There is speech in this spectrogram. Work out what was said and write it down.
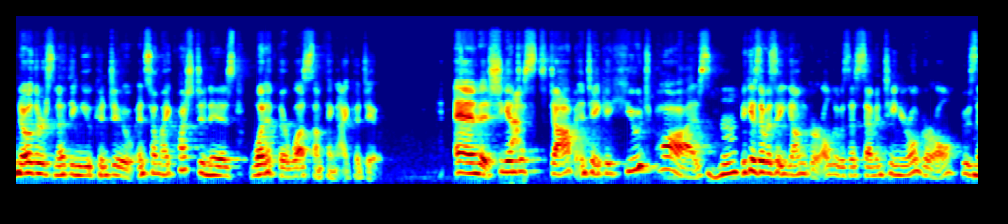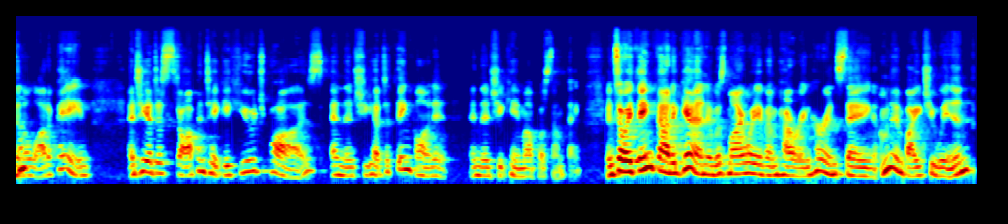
no, there's nothing you can do. And so my question is, what if there was something I could do? And she had to stop and take a huge pause mm-hmm. because it was a young girl. It was a 17 year old girl who's mm-hmm. in a lot of pain. And she had to stop and take a huge pause. And then she had to think on it. And then she came up with something. And so I think that again, it was my way of empowering her and saying, I'm going to invite you in,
